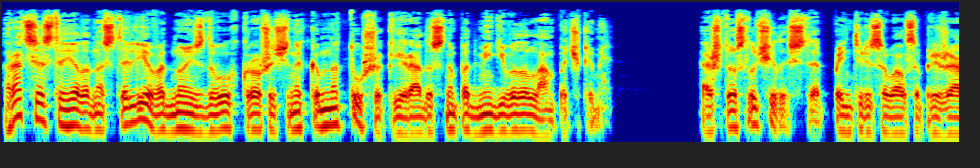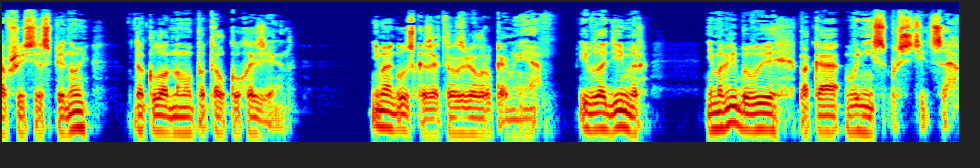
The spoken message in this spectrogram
Рация стояла на столе в одной из двух крошечных комнатушек и радостно подмигивала лампочками. «А что случилось-то?» — поинтересовался прижавшийся спиной к наклонному потолку хозяин. «Не могу сказать», — развел руками я. «И Владимир не могли бы вы пока вниз спуститься?»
